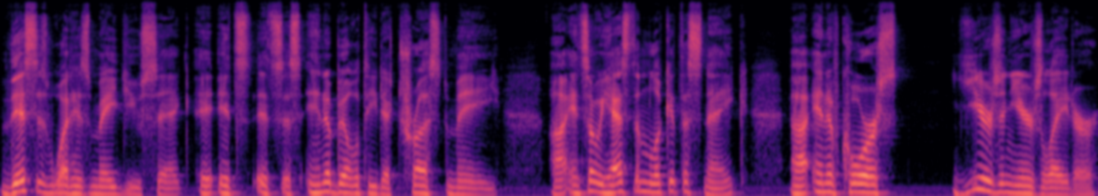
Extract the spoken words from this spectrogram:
this is what has made you sick. It, it's it's this inability to trust me. Uh, and so he has them look at the snake. Uh, and of course, years and years later,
